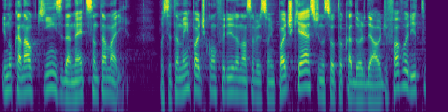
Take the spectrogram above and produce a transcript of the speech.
e no canal 15 da NET Santa Maria. Você também pode conferir a nossa versão em podcast no seu tocador de áudio favorito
